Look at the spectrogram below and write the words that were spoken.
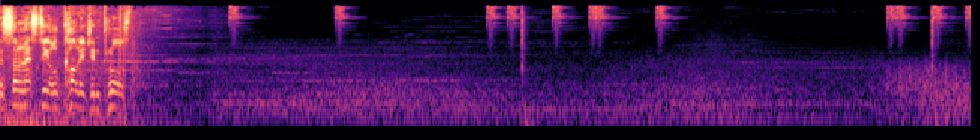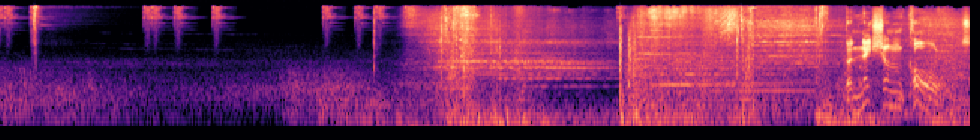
The Celestial College implores... The nation calls.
